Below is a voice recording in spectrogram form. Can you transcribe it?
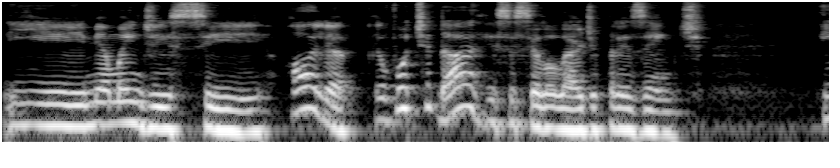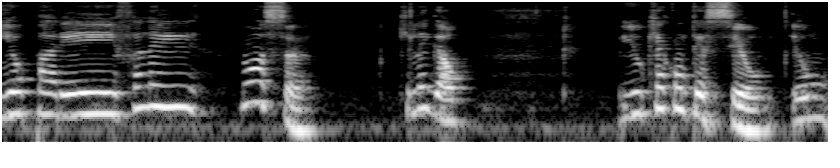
e minha mãe disse: Olha, eu vou te dar esse celular de presente. E eu parei e falei: Nossa, que legal. E o que aconteceu? Eu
